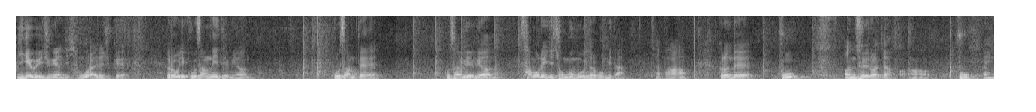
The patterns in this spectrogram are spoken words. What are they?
이게 왜 중요한지 참고로 알려줄게. 여러분이 고3이 되면, 고3 때, 고3이 되면 3월에 이제 정부 모의사를 봅니다. 자, 봐. 그런데 국, 언수회로 하자. 어, 국, 아니,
